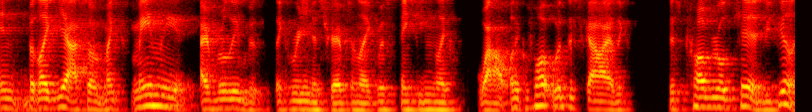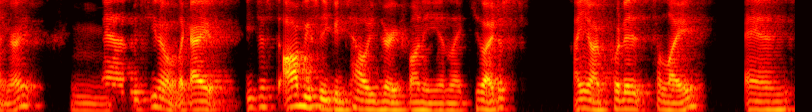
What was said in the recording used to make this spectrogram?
and but like yeah, so like mainly I really was like reading the script and like was thinking like, wow, like what would this guy like this 12-year-old kid be feeling, right? Mm. And you know, like I, he just obviously you can tell he's very funny, and like so I just, I you know, I put it to life, and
